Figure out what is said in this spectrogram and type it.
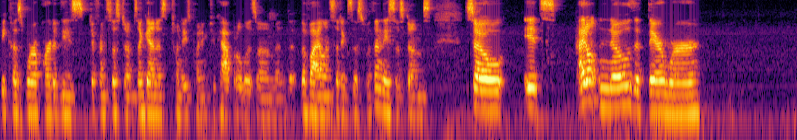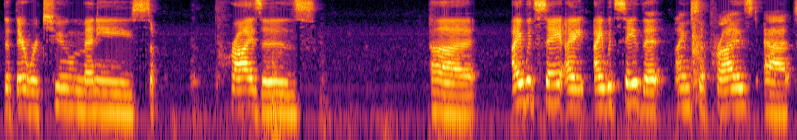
because we're a part of these different systems. Again, as Tunde is pointing to capitalism and the, the violence that exists within these systems. So it's I don't know that there were that there were too many surprises. Uh, I would say I I would say that I'm surprised at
